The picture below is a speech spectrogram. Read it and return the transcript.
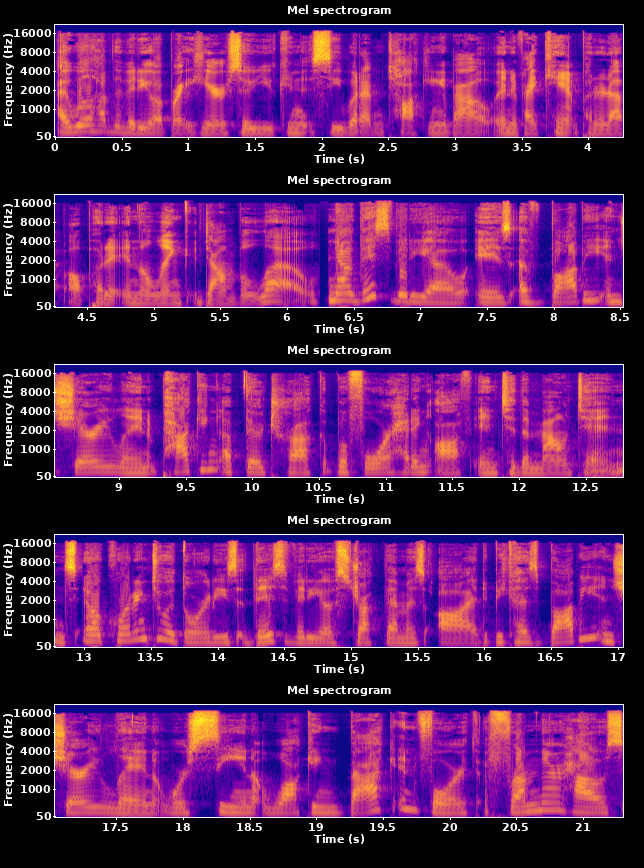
I will have the video up right here so you can see what I'm talking about. And if I can't put it up, I'll put it in the link down below. Now, this video is of Bobby and Sherilynn packing up their truck before heading off into the mountains. Now, according to authorities, this video struck them as odd because Bobby and Sherilynn were seen walking back and forth from their house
